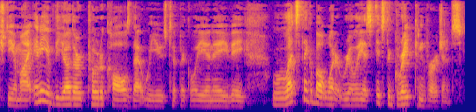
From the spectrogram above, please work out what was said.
HDMI, any of the other protocols that we use typically in AV, let's think about what it really is. It's the great convergence.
